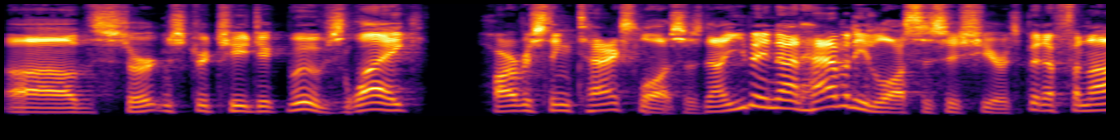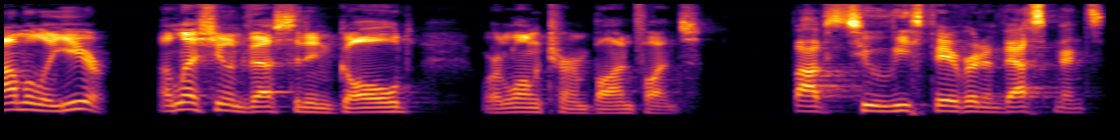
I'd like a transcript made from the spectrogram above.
of certain strategic moves like harvesting tax losses. Now, you may not have any losses this year. It's been a phenomenal year unless you invested in gold or long term bond funds. Bob's two least favorite investments.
